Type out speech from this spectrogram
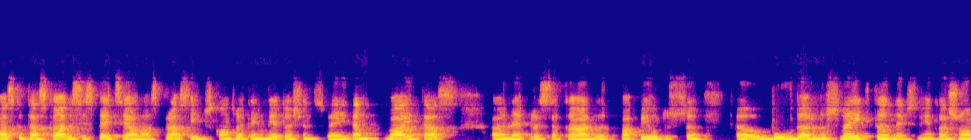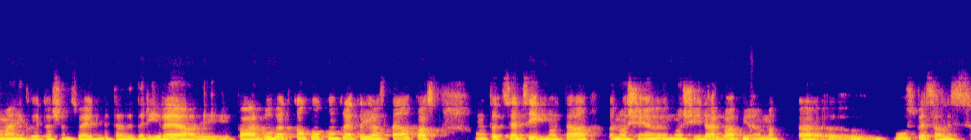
paskatās, kādas ir speciālās prasības konkrētajam lietošanas veidam, vai tas neprasa kāda papildus būvdarbus veikt, nevis vienkārši nomainīt lietošanas veidu, bet tad arī reāli pārbūvēt kaut ko konkrētajās telpās. Un tad secīgi no, tā, no, šie, no šī darba apjoma būs speciālists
